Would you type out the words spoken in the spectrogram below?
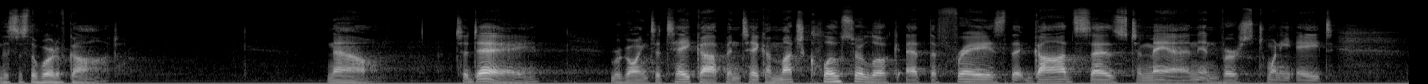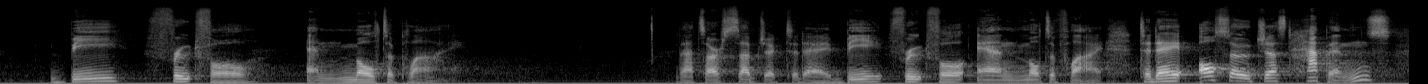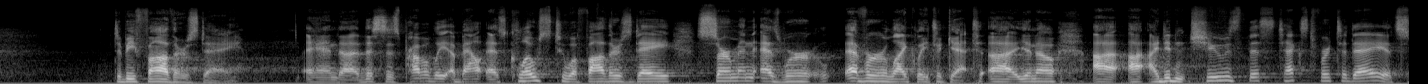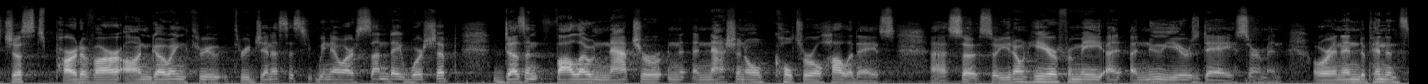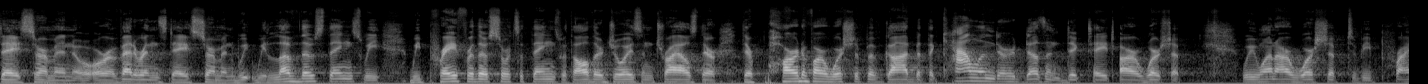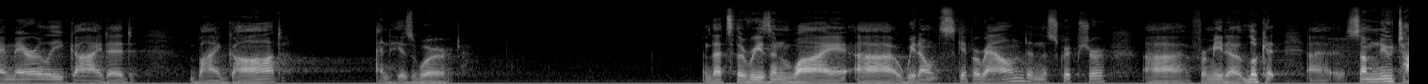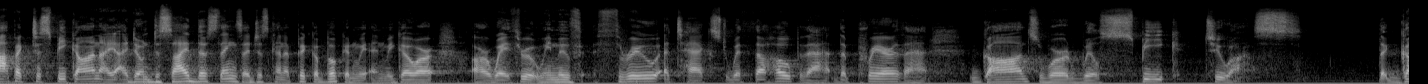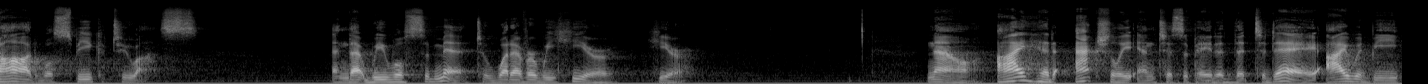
This is the Word of God. Now, today, we're going to take up and take a much closer look at the phrase that God says to man in verse 28 Be fruitful and multiply. That's our subject today. Be fruitful and multiply. Today also just happens to be Father's Day. And uh, this is probably about as close to a Father's Day sermon as we're ever likely to get. Uh, you know, I, I, didn't choose this text for today. It's just part of our ongoing through, through Genesis. We know our Sunday worship doesn't follow natural, national cultural holidays. Uh, so, so you don't hear from me a, a, New Year's Day sermon or an Independence Day sermon or, or a Veterans Day sermon. We, we love those things. We, we pray for those sorts of things with all their joys and trials. They're, they're part of our worship of God, but the calendar doesn't dictate our worship. We want our worship to be primarily guided by God and His Word. And that's the reason why uh, we don't skip around in the scripture. Uh, for me to look at uh, some new topic to speak on, I, I don't decide those things. I just kind of pick a book and we, and we go our, our way through it. We move through a text with the hope that, the prayer that God's word will speak to us, that God will speak to us, and that we will submit to whatever we hear here. Now, I had actually anticipated that today I would be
